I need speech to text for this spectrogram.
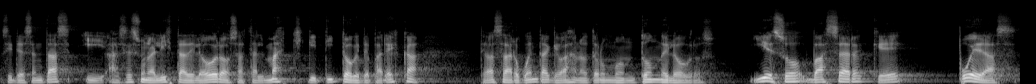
Si te sentás y haces una lista de logros hasta el más chiquitito que te parezca, te vas a dar cuenta que vas a notar un montón de logros. Y eso va a hacer que puedas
